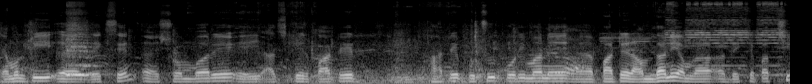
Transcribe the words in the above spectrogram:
যেমনটি দেখছেন সোমবারে এই আজকের পাটের, হাটে প্রচুর পরিমাণে পাটের আমদানি আমরা দেখতে পাচ্ছি।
